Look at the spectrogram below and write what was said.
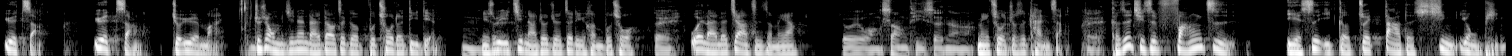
越涨，越涨就越买。就像我们今天来到这个不错的地点，嗯，你是不是一进来就觉得这里很不错？对，未来的价值怎么样？就会往上提升啊，没错，就是看涨。对，可是其实房子也是一个最大的信用品。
